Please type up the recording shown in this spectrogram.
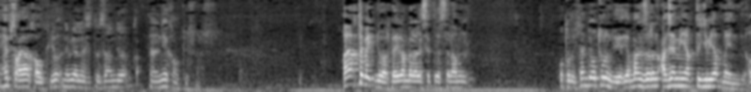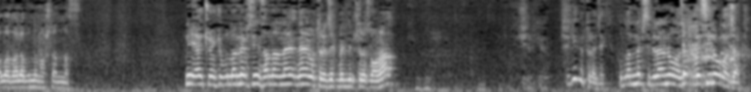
Hepsi ayağa kalkıyor. Nebi Aleyhisselatü Vesselam diyor, yani niye kalkıyorsunuz? Ayakta bekliyorlar Peygamber Aleyhisselatü Vesselam'ın otururken diyor oturun diyor. Yabancıların acemi yaptığı gibi yapmayın diyor. Allah Teala bundan hoşlanmaz. Niye? Çünkü bunların hepsi insanları ne, neye götürecek belli bir süre sonra? Şirke. Şirke götürecek. Bunların hepsi birer ne olacak? Vesile olacak.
